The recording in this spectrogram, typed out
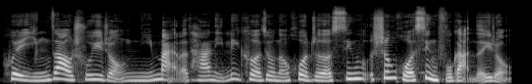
会营造出一种你买了它，你立刻就能获得幸生活幸福感的一种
